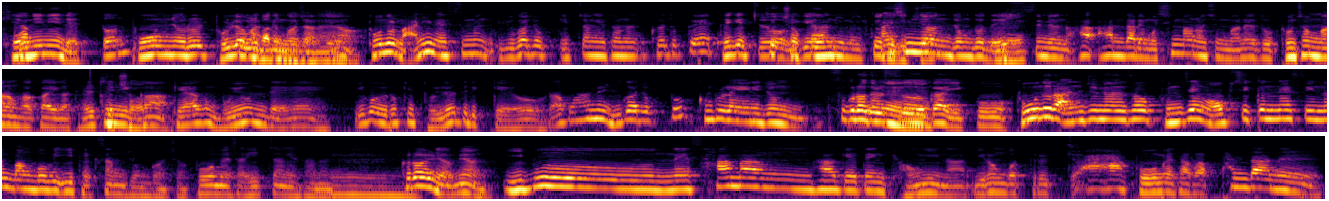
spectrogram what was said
계약- 본인이 냈던 보험료를 돌려받는 돌려받는 거죠. 거잖아요. 돈을 많이 냈으면 유가족 입장에서는 그래도 꽤 되겠죠. 그쵸, 이게 한, 보험료는 꽤한 되겠죠. 10년 정도 네. 냈으면 하- 한 달에 뭐 10만 원씩만 해도 돈 천만 원 가까이가 될 그쵸. 테니까 계약은 무효인데 이거 이렇게 돌려드릴게요 라고 하면 유가족도 컴플레인이 좀 수그러들 예, 수가 있고 돈을 안 주면서 분쟁 없이 끝낼 수 있는 방법이 이 103조인 거죠 보험회사 입장에서는 음, 그러려면 이분의 사망하게 된 경위나 이런 것들을 쫙 보험회사가 판단을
